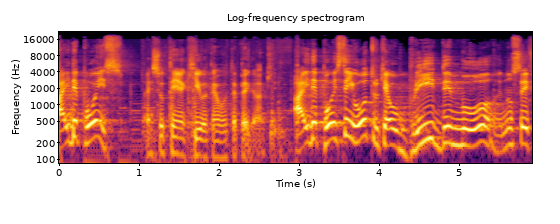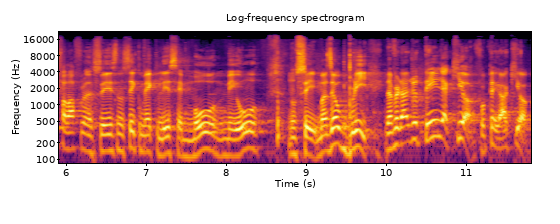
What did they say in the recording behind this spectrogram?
Aí depois, esse eu tenho aqui, eu até vou até pegar aqui. Aí depois tem outro que é o Brie de Meaux. Eu não sei falar francês, não sei como é que lê, se é Mo, Meo, não sei, mas é o Brie. Na verdade eu tenho ele aqui, ó. Vou pegar aqui, ó.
